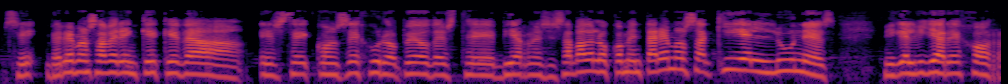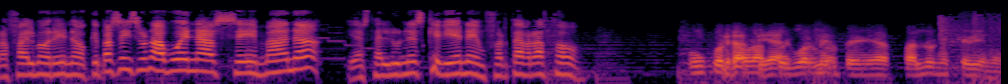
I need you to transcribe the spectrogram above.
Sí, veremos a ver en qué queda este Consejo Europeo de este viernes y sábado. Lo comentaremos aquí el lunes. Miguel Villarejo, Rafael Moreno, que paséis una buena semana y hasta el lunes que viene. Un fuerte abrazo. Un fuerte abrazo igualmente. Hasta el lunes que viene.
